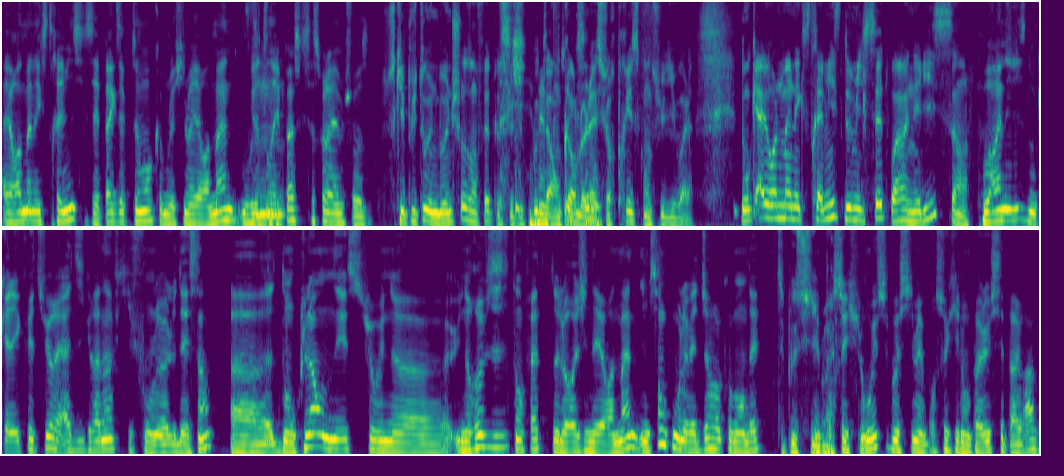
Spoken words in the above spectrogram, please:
Iron Man Extremis et c'est pas exactement comme le film Iron Man. Vous mm. attendez pas à ce que ça soit la même chose. Ce qui est plutôt une bonne chose en fait parce que du coup t'as encore de la surprise quand tu lis voilà. Donc Iron Man Extremis 2007 Warren Ellis. Warren Ellis donc à l'écriture et Adi Granov qui font le, dessin. Euh, donc là on est sur une euh, une revisite en fait de l'origine d'Iron Man. Il me semble qu'on l'avait déjà recommandé. C'est possible pour ceux qui oui, c'est possible, mais pour ceux qui l'ont pas lu, c'est pas grave.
